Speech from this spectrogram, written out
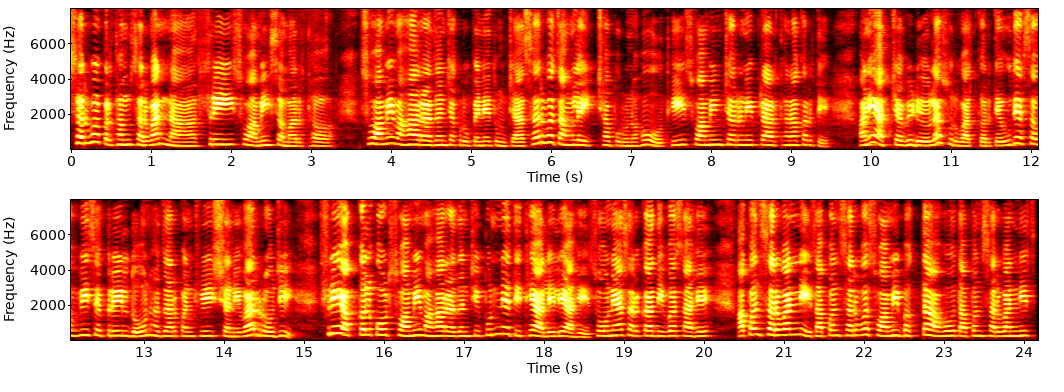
सर्वप्रथम सर्वांना श्री स्वामी समर्थ. स्वामी महाराजांच्या कृपेने तुमच्या सर्व चांगल्या इच्छा पूर्ण होत ही स्वामींचरणी प्रार्थना करते. आणि आजच्या व्हिडिओला सुरुवात करते. उद्या सव्वीस एप्रिल दोन हजार पंचवीस शनिवार रोजी श्री अक्कलकोट स्वामी महाराजांची पुण्यतिथी आलेली आहे. सोन्यासारखा दिवस आहे. आपण सर्वांनीच आपण सर्व स्वामी भक्त आहोत. आपण सर्वांनीच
